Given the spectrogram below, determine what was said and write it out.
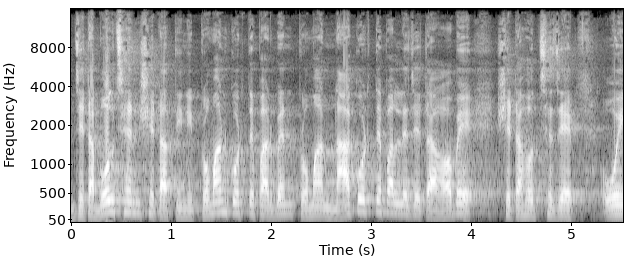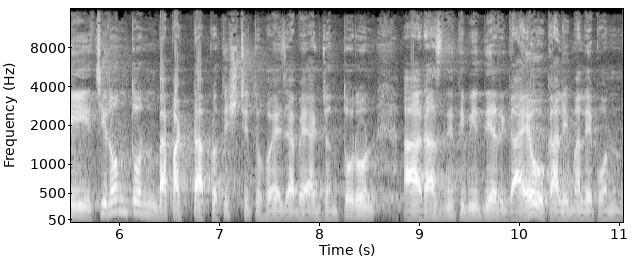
যেটা বলছেন সেটা তিনি প্রমাণ করতে পারবেন। প্রমাণ না করতে পারলে যেটা হবে সেটা হচ্ছে যে ওই চিরন্তন ব্যাপারটা প্রতিষ্ঠিত হয়ে যাবে। একজন তরুণ রাজনীতিবিদের গায়েও কালিমা লেপন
